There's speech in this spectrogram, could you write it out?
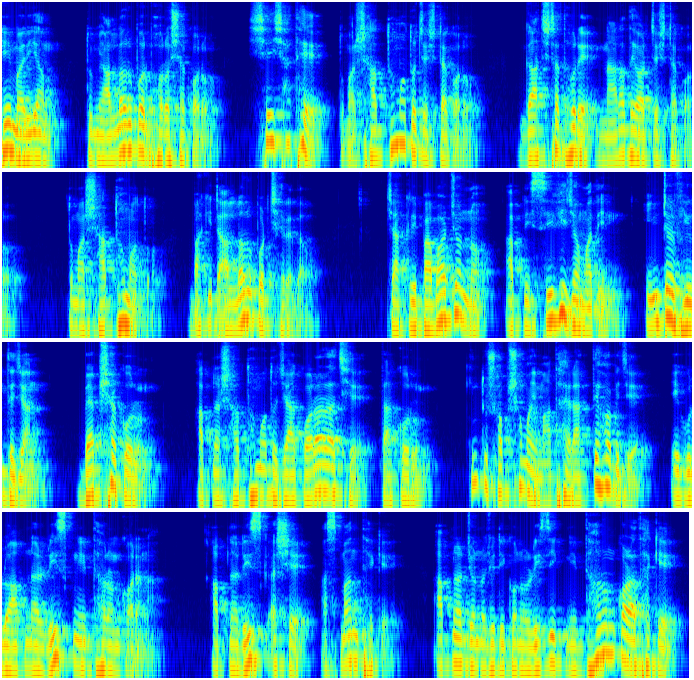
হে মারিয়াম, তুমি আল্লাহর উপর ভরসা করো। সেই সাথে তোমার সাধ্যমতো চেষ্টা করো। গাছটা ধরে নাড়া দেওয়ার চেষ্টা করো। তোমার সাধ্যমতো বাকিটা আল্লাহর উপর ছেড়ে দাও। চাকরি পাবার জন্য আপনি সিভি জমা দিন, ইন্টারভিউতে যান, ব্যবসা করুন। আপনার সাধ্যমতো যা করার আছে তা করুন। কিন্তু সবসময় মাথায় রাখতে হবে যে এগুলো আপনার রিস্ক নির্ধারণ করে না। আপনার রিস্ক আসে আসমান থেকে। আপনার জন্য যদি কোনো রিজিক নির্ধারণ করা থাকে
